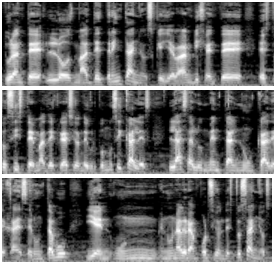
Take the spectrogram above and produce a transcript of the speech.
Durante los más de 30 años que llevan vigente estos sistemas de creación de grupos musicales, la salud mental nunca deja de ser un tabú y en, en una gran porción de estos años,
